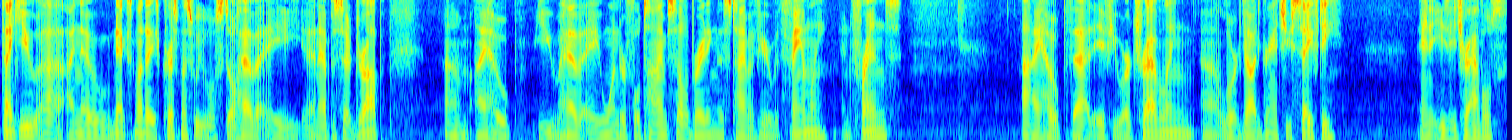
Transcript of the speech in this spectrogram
Thank you. Uh, I know next Monday is Christmas. We will still have a an episode drop. Um, I hope you have a wonderful time celebrating this time of year with family and friends. I hope that if you are traveling, uh, Lord God grants you safety and easy travels.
